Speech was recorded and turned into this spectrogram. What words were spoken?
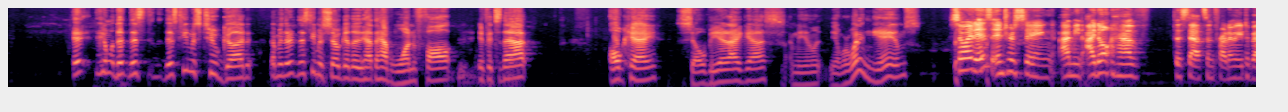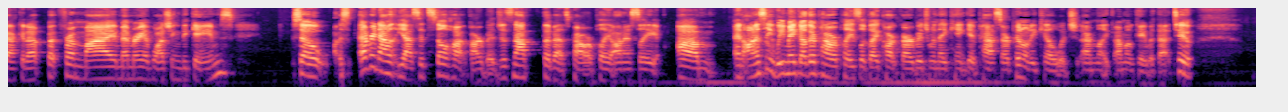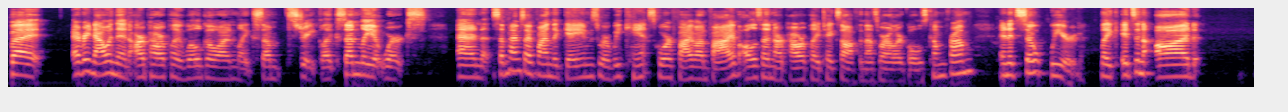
it, you know this this team is too good. I mean, this team is so good that they have to have one fault. If it's that, okay, so be it. I guess. I mean, you know, we're winning games. So it is interesting. I mean, I don't have the stats in front of me to back it up, but from my memory of watching the games, so every now and yes, it's still hot garbage. It's not the best power play, honestly. Um, and honestly, we make other power plays look like hot garbage when they can't get past our penalty kill, which I'm like, I'm okay with that too. But every now and then, our power play will go on like some streak, like suddenly it works. And sometimes I find the games where we can't score five on five, all of a sudden our power play takes off, and that's where all our goals come from. And it's so weird. Like it's an odd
